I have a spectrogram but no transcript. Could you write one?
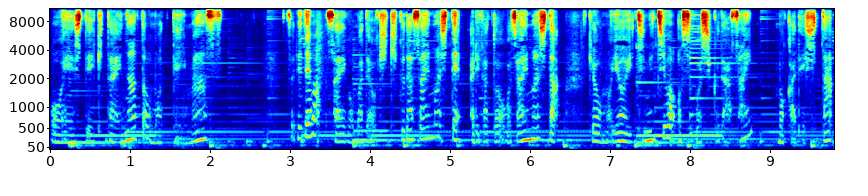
応援していきたいなと思っています。それでは最後までお聴きくださいましてありがとうございました。今日も良い一日をお過ごしください。もかでした。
